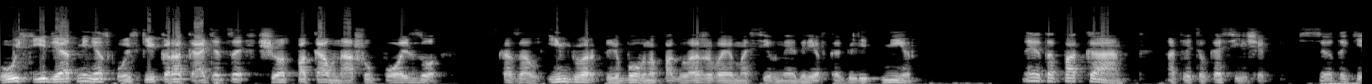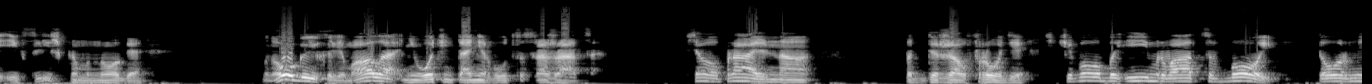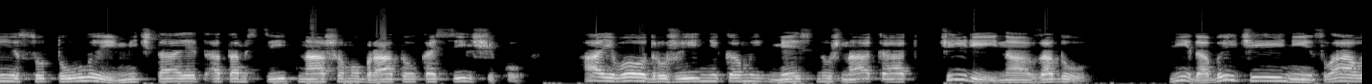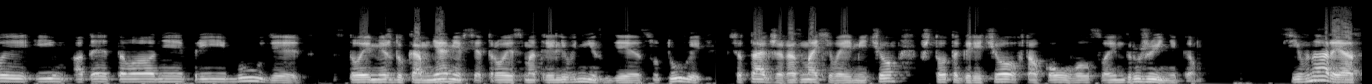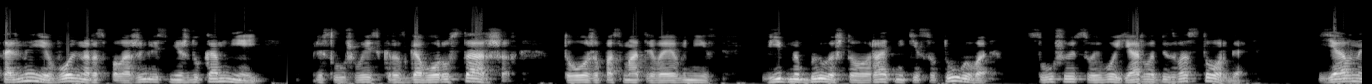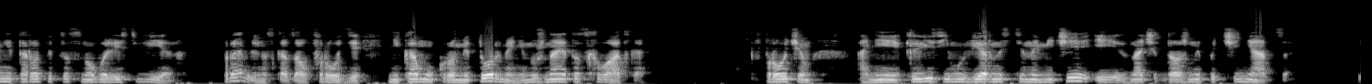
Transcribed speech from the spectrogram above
Пусть едят меня скользкие каракатицы, счет пока в нашу пользу, сказал Ингвар, любовно поглаживая массивное древко глитнир. Это пока, ответил косильщик. Все-таки их слишком много. Много их или мало, не очень-то они рвутся сражаться. Все правильно, поддержал Фроди. С чего бы им рваться в бой? Торми Сутулый мечтает отомстить нашему брату-косильщику, а его дружинникам месть нужна как чирий на заду. Ни добычи, ни славы им от этого не прибудет. Стоя между камнями, все трое смотрели вниз, где Сутулый, все так же размахивая мечом, что-то горячо втолковывал своим дружинникам. Севнар и остальные вольно расположились между камней, прислушиваясь к разговору старших, тоже посматривая вниз. Видно было, что ратники Сутулова слушают своего ярла без восторга. Явно не торопятся снова лезть вверх. Правильно сказал Фроди, никому, кроме Торми, не нужна эта схватка. Впрочем, они клялись ему верности на мече и, значит, должны подчиняться.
